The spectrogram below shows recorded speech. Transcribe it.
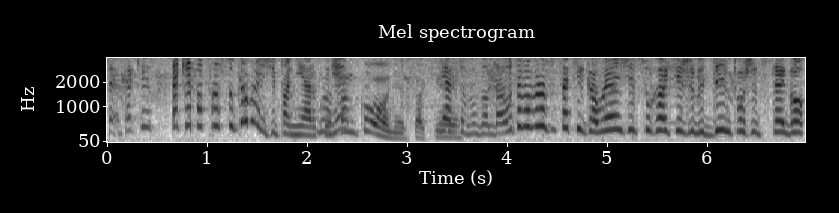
Ta- takie, takie po prostu gałęzie, pani Jarku, No nie? sam koniec takie. Jak to wyglądało? To po prostu takie gałęzie, słuchajcie, żeby dym poszedł z tego,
